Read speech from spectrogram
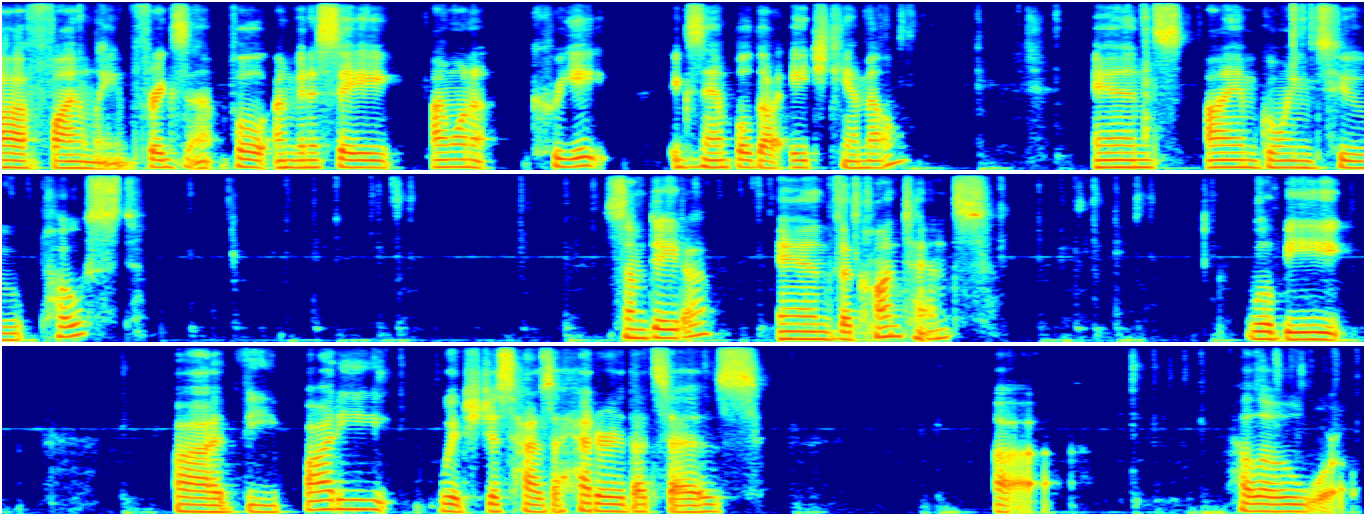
uh, file name. For example, I'm going to say I want to create example.html. And I'm going to post some data and the content will be uh, the body, which just has a header that says, uh, hello world.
